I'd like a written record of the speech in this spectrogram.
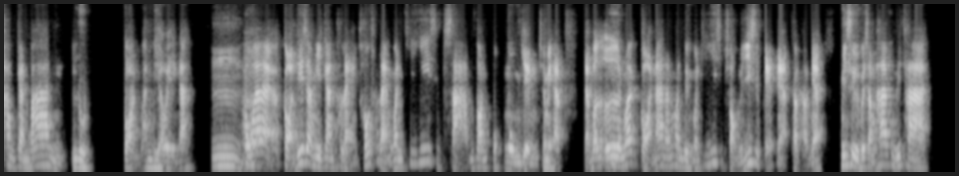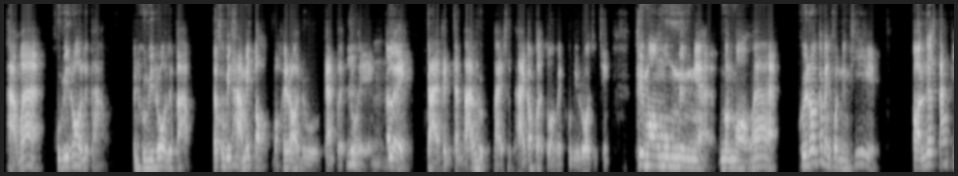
ทำการบ้านหลุดก่อนวันเดียวเองนะอืมเพราะว่าก่อนที่จะมีการแถลงเขาแถลงวันที่23ตอน6โมงเย็นใช่ไหมครับ แต่บังเอิญว่าก่อนหน้านั้นวันหนึ่งวันที่22หรือ21เนี่ยแถวๆเนี้ยมีสื่อไปสัมภาษณ์คุณพิธาถามว่าคุณวิโรจน์หรือเปล่า เป็นคุณวิโรจน์หรือเปล่า แล้วคุณพิธาไม่ตอบบอกให้รอดูการเปิดตัวเองอืมก็เลย กลายเป็นการบ้านหลุดไปสุดท้ายก็เปิดตัวเป็นคุณวิโรจน์จริงๆ คือมองมุมหนึงเนี่ยนนท์มองว่าคุณวิโรจน์ก็เป็นคนหนึ่งที่ตอนเลือกตั้งปี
